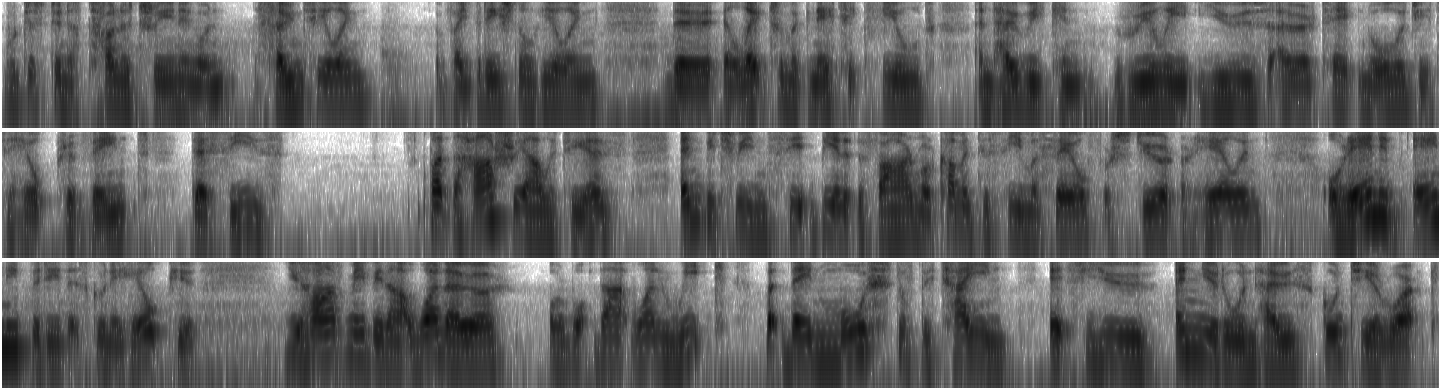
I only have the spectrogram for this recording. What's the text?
we're just doing a ton of training on sound healing, vibrational healing, the electromagnetic field, and how we can really use our technology to help prevent disease. But the harsh reality is, in between being at the farm or coming to see myself or Stuart or Helen or any anybody that's going to help you, you have maybe that one hour or what that one week, but then most of the time it's you in your own house going to your work,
